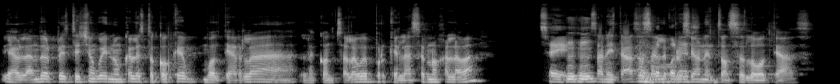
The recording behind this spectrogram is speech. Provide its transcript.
Y hablando del PlayStation, güey, nunca les tocó que voltear la, la consola, güey, porque el láser no jalaba. Sí. O sea, necesitabas hacerle presión, entonces lo volteabas.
